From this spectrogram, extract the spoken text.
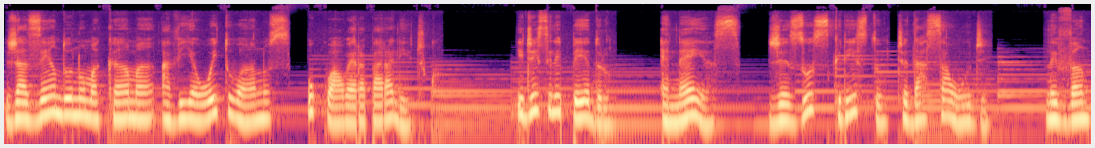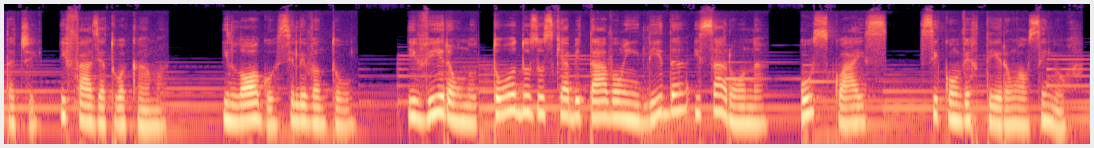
jazendo numa cama havia oito anos, o qual era paralítico. E disse-lhe Pedro: Enéas, Jesus Cristo te dá saúde. Levanta-te e faze a tua cama. E logo se levantou. E viram-no todos os que habitavam em Lida e Sarona, os quais se converteram ao Senhor.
